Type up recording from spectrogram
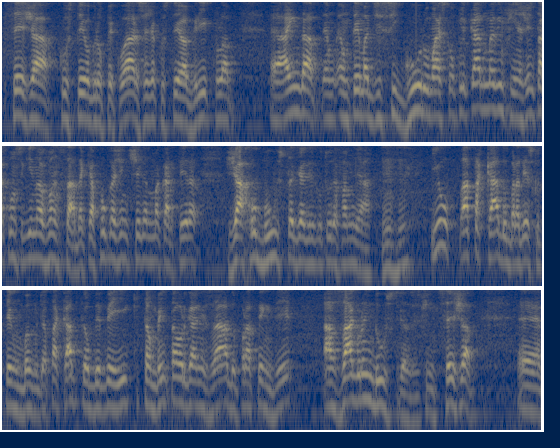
seja custeio agropecuário, seja custeio agrícola é, ainda é um, é um, tema de seguro mais complicado, mas enfim, a gente está conseguindo avançar. Daqui a pouco a gente chega numa carteira já robusta de agricultura familiar. Uhum. E o atacado, o Bradesco tem um banco de atacado, que é o BBI, que também está organizado para atender as agroindústrias, enfim, seja é,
